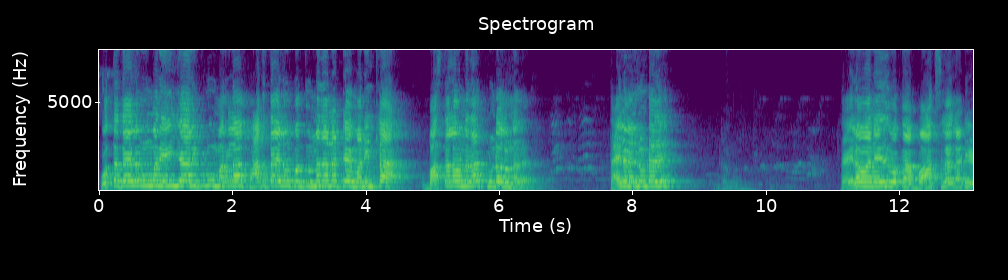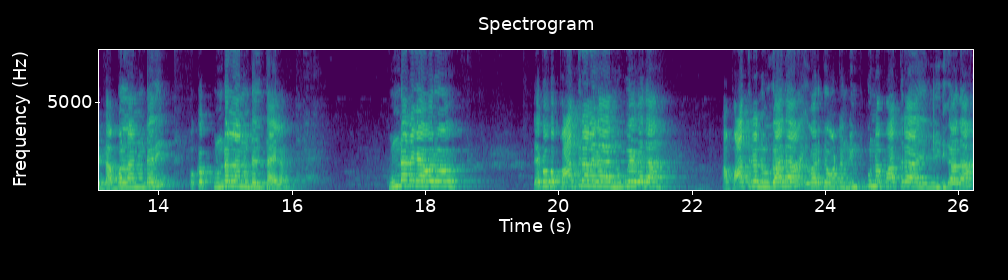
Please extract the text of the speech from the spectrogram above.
కొత్త తైలం మనం ఏం చేయాలి ఇప్పుడు? మరలా పాత తైలం కొంత ఉన్నది అన్నట్టే మన ఇంట్లో బస్తాలో ఉన్నదా? కుండలు ఉన్నదా? తైలం ఎల్లు ఉంటుంది? తైలం అనేది ఒక బాక్స్లో అలాంటి డబ్బల్లానే ఉంటుంది. ఒక కుండల్లానే ఉంటుంది తైలం. కుండ అనగా ఎవరు? లేక ఒక పాత్ర అనగా నువ్వే కదా? ఆ పాత్ర నువ్వు కాదా? ఎవరికి ఒకటి నింపుకున్న పాత్ర నీది కాదా?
